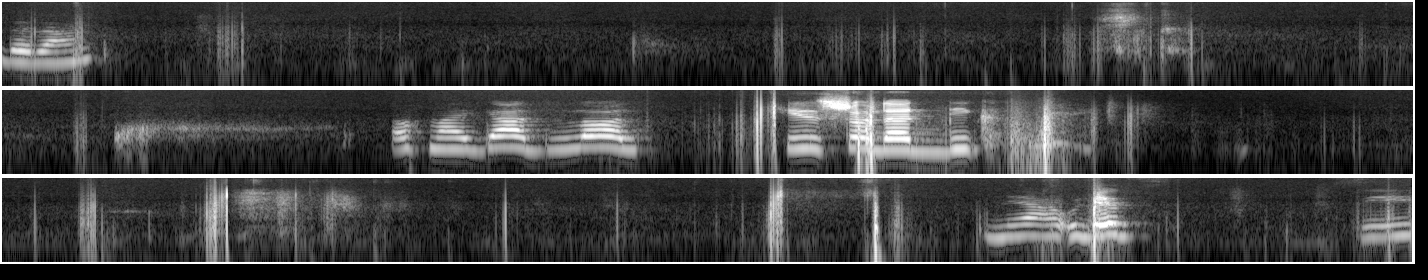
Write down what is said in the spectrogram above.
the round. Oh my god, lol. He's so that dick. Now let's see.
